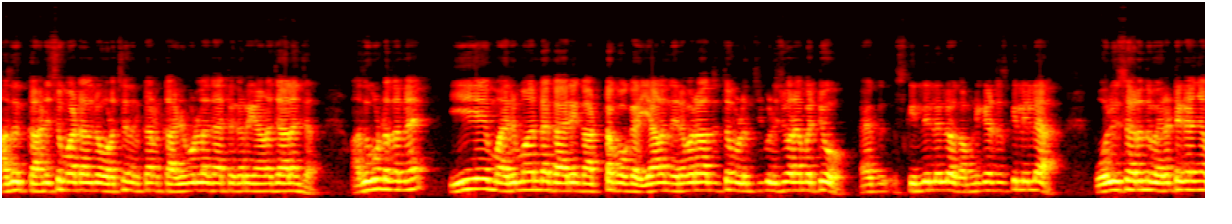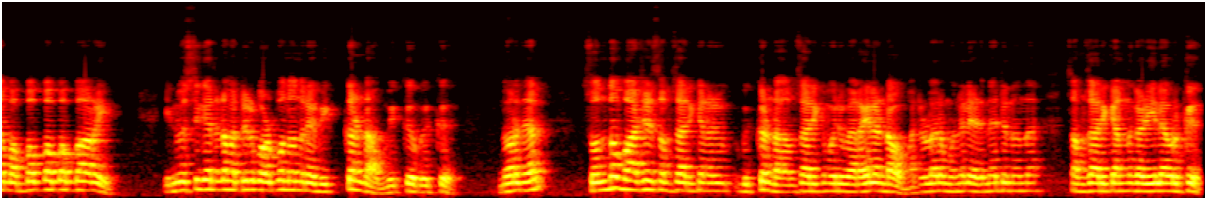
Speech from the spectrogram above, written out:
അത് കണിശമായിട്ട് അതിൽ ഉറച്ചു നിൽക്കാൻ കഴിവുള്ള കാറ്റഗറിയാണ് ചാലഞ്ചർ. അതുകൊണ്ട് തന്നെ ഈ മരുമാന്റെ കാര്യം കട്ടപ്പൊക്കെ ഇയാളെ നിരപരാധിത്വം വിളിച്ച് വിളിച്ചു പറയാൻ പറ്റുമോ അയാൾക്ക് സ്കില്ലില്ലല്ലോ കമ്മ്യൂണിക്കേഷൻ സ്കില്ലില്ല പോലീസുകാരൊന്ന് വിരട്ടി കഴിഞ്ഞാൽ ബബ്ബ അറിയും ഇൻവെസ്റ്റിഗേറ്ററുടെ മറ്റൊരു കുഴപ്പമൊന്നും വിക്കുണ്ടാവും വിക്ക് വിക്ക്. വിക്ക് എന്ന് പറഞ്ഞാൽ സ്വന്തം ഭാഷയിൽ സംസാരിക്കാൻ ഒരു വിക്കുണ്ടാവും സംസാരിക്കുമ്പോൾ ഒരു വിറയിലുണ്ടാവും. മറ്റുള്ളവരെ മുന്നിൽ എഴുന്നേറ്റ് നിന്ന് സംസാരിക്കാനൊന്നും കഴിയില്ല അവർക്ക്.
